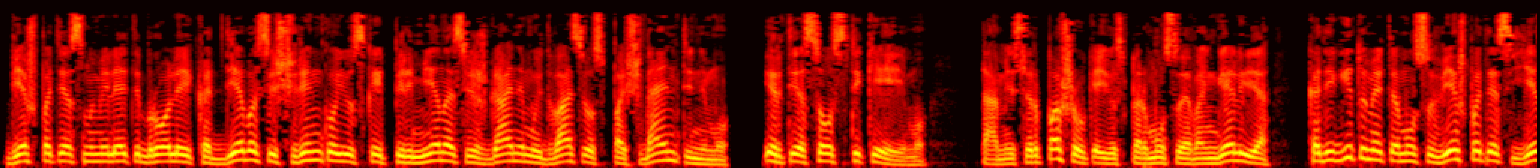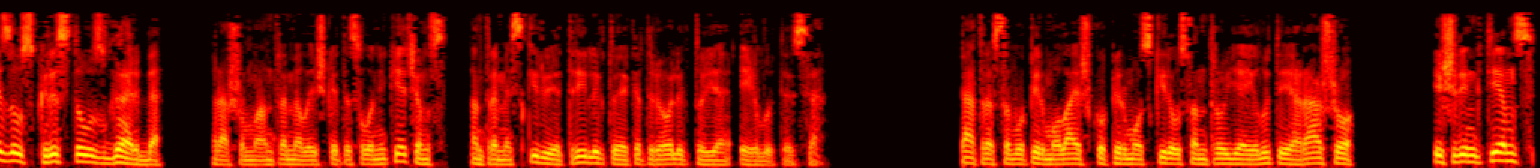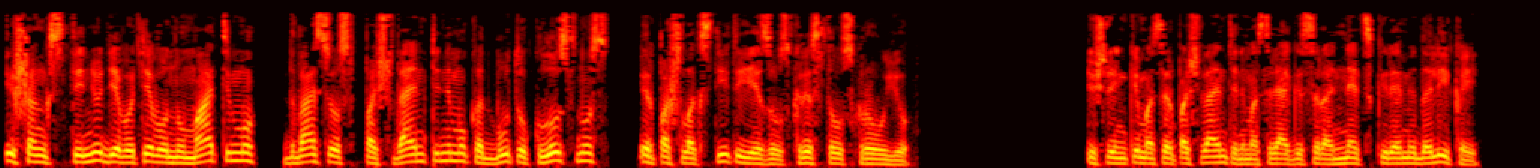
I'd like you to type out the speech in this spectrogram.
viešpaties numylėti broliai, kad Dievas išrinko jūs kaip pirmienas išganimui dvasios pašventinimu ir tiesos tikėjimu. Tam jis ir pašaukė jūs per mūsų Evangeliją, kad įgytumėte mūsų viešpatės Jėzaus Kristaus garbę. Rašoma antrame laiške tesalonikiečiams, antrame skyriuje 13-14 eilutėse. Petras savo pirmo laiško pirmos skyriaus antroje eilutėje rašo, išrinktiems iš ankstinių Dievo tėvo numatymų, dvasios pašventinimu, kad būtų klusnus ir pašlakstyti Jėzaus Kristaus krauju. Išrinkimas ir pašventinimas regis yra neatskiriami dalykai.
